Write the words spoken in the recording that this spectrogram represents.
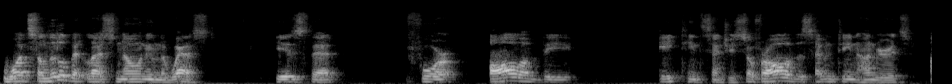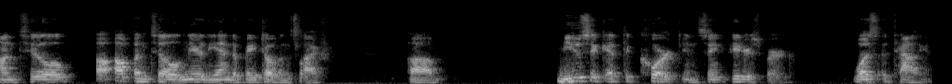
what's a little bit less known in the West is that for all of the 18th century. So for all of the 1700s until uh, up until near the end of Beethoven's life, uh, music at the court in St. Petersburg was Italian.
